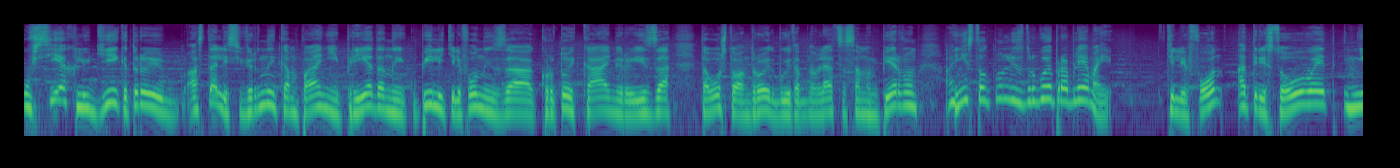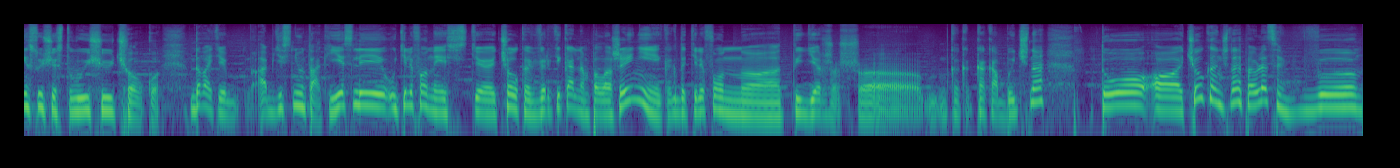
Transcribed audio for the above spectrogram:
у всех людей, которые остались верны компании, преданы, купили телефоны из-за крутой камеры, из-за того, что Android будет обновляться самым первым, они столкнулись с другой проблемой телефон отрисовывает несуществующую челку. Давайте объясню так. Если у телефона есть э, челка в вертикальном положении, когда телефон э, ты держишь э, как, как обычно, то челка начинает появляться в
